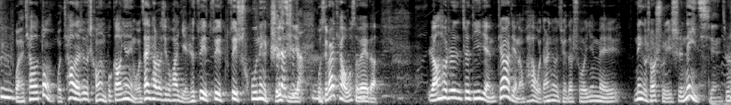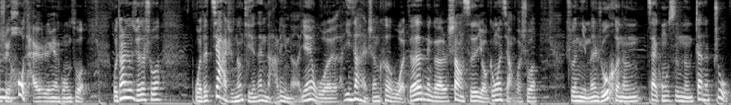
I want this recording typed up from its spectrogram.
嗯，我还跳得动，我跳的这个成本不高，因为我再跳出去的话也是最最最初那个职级，我随便跳无所谓的。然后这这第一点，第二点的话，我当时就觉得说，因为那个时候属于是内勤，就是属于后台人员工作，我当时就觉得说，我的价值能体现在哪里呢？因为我印象很深刻，我的那个上司有跟我讲过说。说你们如何能在公司能站得住？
